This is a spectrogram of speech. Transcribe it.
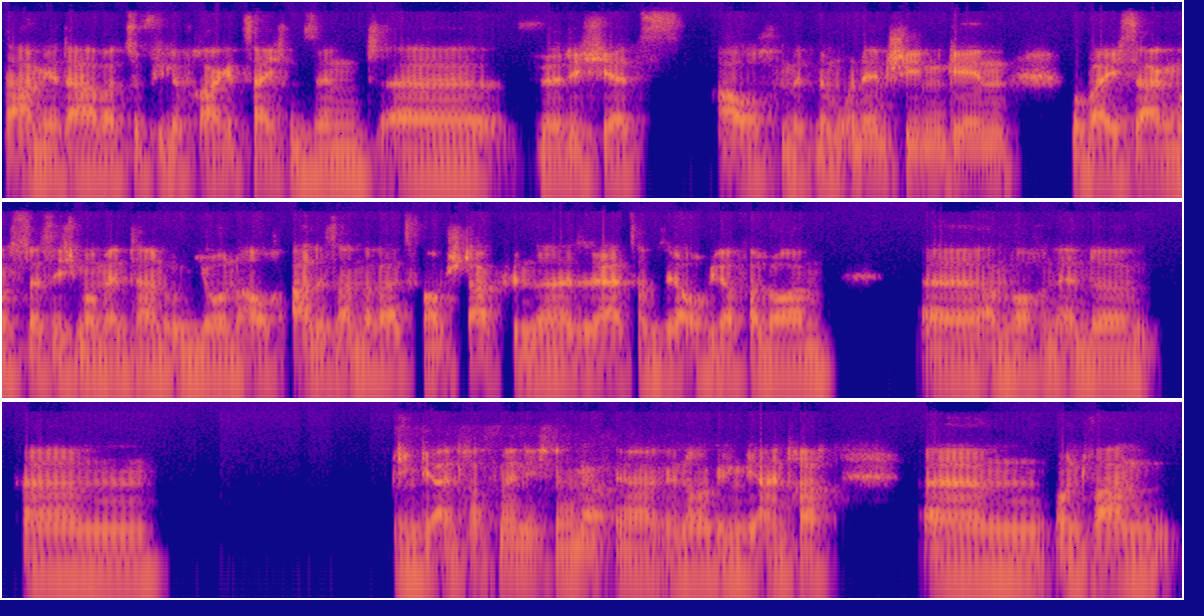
Da mir da aber zu viele Fragezeichen sind, äh, würde ich jetzt auch mit einem Unentschieden gehen. Wobei ich sagen muss, dass ich momentan Union auch alles andere als formstark finde. Also ja, jetzt haben sie ja auch wieder verloren äh, am Wochenende ähm, gegen die Eintracht, meine ich. Ne? Ja. ja. genau, gegen die Eintracht. Ähm, und waren,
